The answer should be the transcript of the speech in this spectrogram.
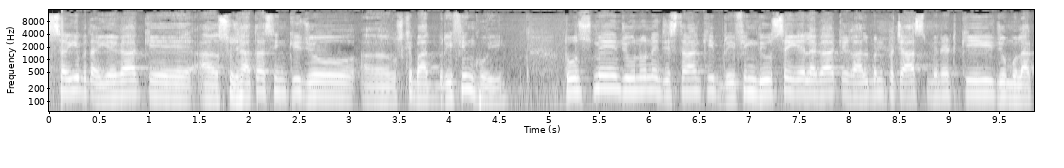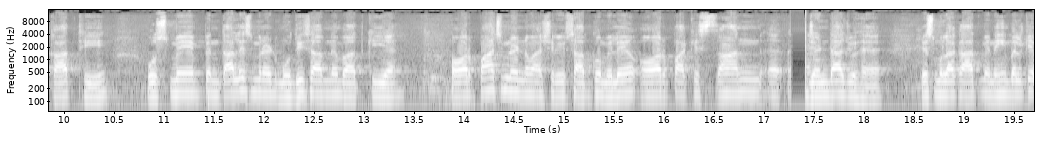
سر یہ بتائیے گا کہ سجھاتا سنگھ کی جو اس کے بعد بریفنگ ہوئی تو اس میں جو انہوں نے جس طرح کی بریفنگ دی اس سے یہ لگا کہ غالباً پچاس منٹ کی جو ملاقات تھی اس میں پنتالیس منٹ مودی صاحب نے بات کی ہے اور پانچ منٹ نواز شریف صاحب کو ملے اور پاکستان ایجنڈا جو ہے، اس ملاقات میں نہیں بلکہ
